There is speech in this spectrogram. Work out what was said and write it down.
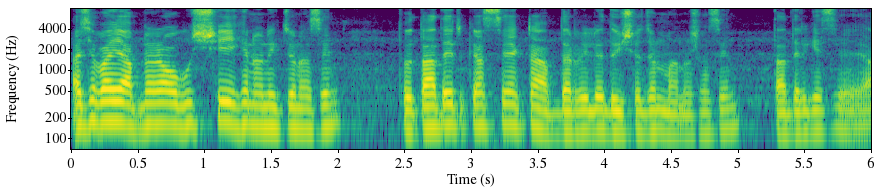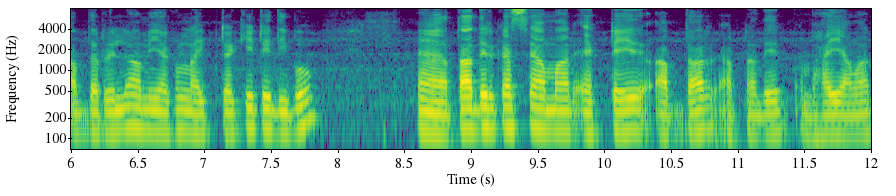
আচ্ছা ভাই আপনারা অবশ্যই এখানে অনেকজন আছেন। তো তাদের কাছে একটা আবদার রইলে দুইশো জন মানুষ আছেন। তাদের কাছে আবদার রইলে আমি এখন লাইভটা কেটে দিব। তাদের কাছে আমার একটাই আবদার, আপনাদের ভাই আমার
